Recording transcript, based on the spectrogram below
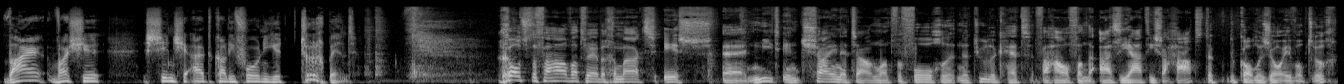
Waar was je sinds je uit Californië terug bent? Grootste verhaal wat we hebben gemaakt is eh, niet in Chinatown. Want we volgen natuurlijk het verhaal van de Aziatische haat. Daar, komen we zo even op terug.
